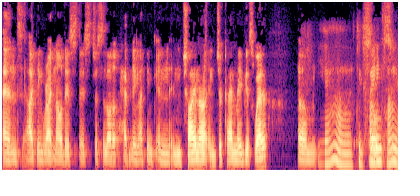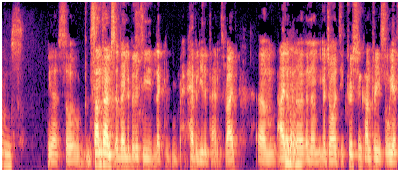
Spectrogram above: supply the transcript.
and I think right now there's there's just a lot of happening. I think in in China, in Japan maybe as well. Um, Yeah, it's exciting so times. yeah, so sometimes availability like heavily depends, right? Um, I live in a in a majority Christian country, so we have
